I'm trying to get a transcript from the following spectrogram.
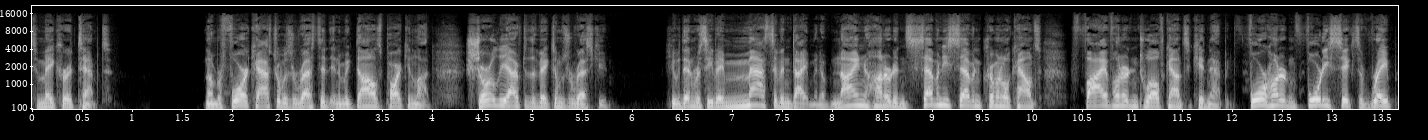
to make her attempt. Number four, Castro was arrested in a McDonald's parking lot shortly after the victims were rescued. He would then receive a massive indictment of 977 criminal counts, 512 counts of kidnapping, 446 of rape,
